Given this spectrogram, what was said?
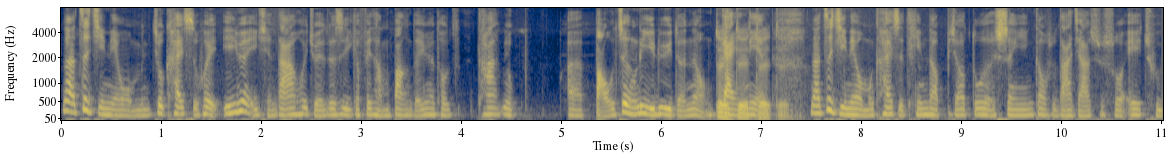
那这几年我们就开始会，因为以前大家会觉得这是一个非常棒的，因为投资它有。呃，保证利率的那种概念。对对对对。那这几年我们开始听到比较多的声音，告诉大家是说，哎，储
